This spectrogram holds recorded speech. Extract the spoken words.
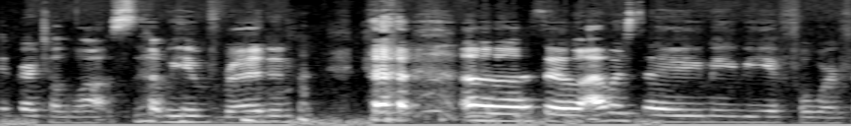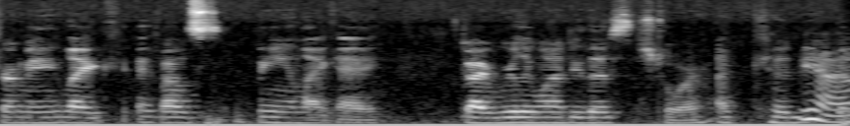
compared to lots that we have read, and uh, so I would say maybe a four for me. Like, if I was being like, hey, do I really want to do this? Sure, I could. Yeah.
